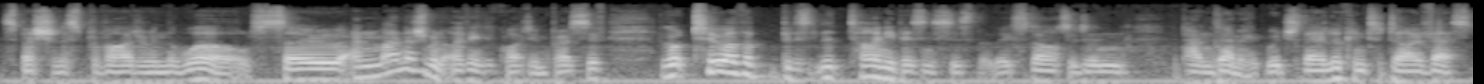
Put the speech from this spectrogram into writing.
specialist provider in the world. So, and management, I think, are quite impressive. They've got two other tiny businesses that they started in the pandemic, which they're looking to divest.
